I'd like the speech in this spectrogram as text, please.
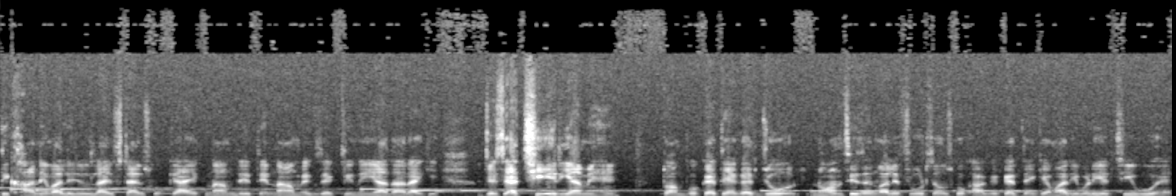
दिखाने वाले जो लाइफ स्टाइल उसको क्या एक नाम देते हैं, नाम एग्जैक्टली नहीं याद आ रहा है कि जैसे अच्छी एरिया में है तो हमको कहते हैं अगर जो नॉन सीज़न वाले फ्रूट्स हैं, उसको खा के कहते हैं कि हमारी बड़ी अच्छी वो है,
